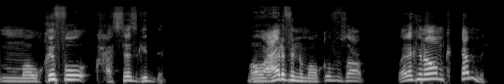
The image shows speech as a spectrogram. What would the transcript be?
موقفه حساس جدا هو. عارف إن موقفه صعب ولكن هو مكمل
